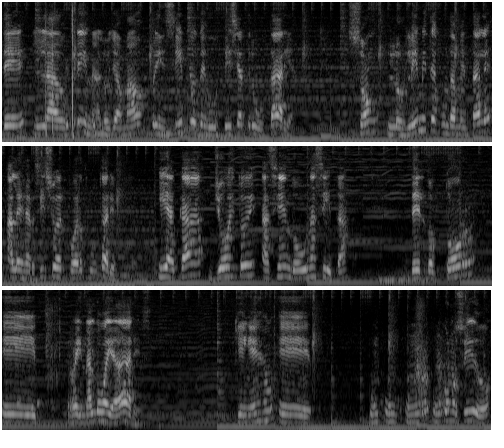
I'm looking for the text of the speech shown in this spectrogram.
de la doctrina, los llamados principios de justicia tributaria son los límites fundamentales al ejercicio del poder tributario. Y acá yo estoy haciendo una cita del doctor eh, Reinaldo Valladares, quien es eh, un, conocido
